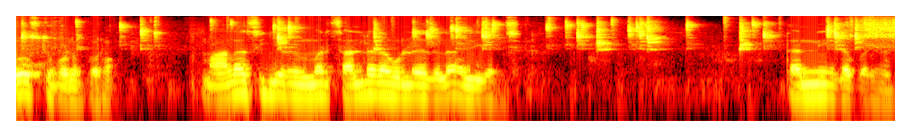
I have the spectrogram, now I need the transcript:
ரோஸ்ட் பண்ண போகிறோம் இந்த மாதிரி சல்லடை உள்ள இதில் அள்ளியாச்சு. தண்ணி இதில் பாருங்க.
